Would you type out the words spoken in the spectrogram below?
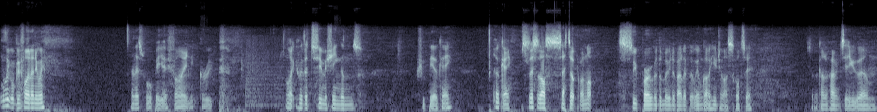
I think we'll be fine anyway. And this will be a fine group. Like with the two machine guns, should be okay. Okay, so this is our setup. I'm not super over the moon about it, but we haven't got a huge amount of squads here. So we're kind of having to um,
